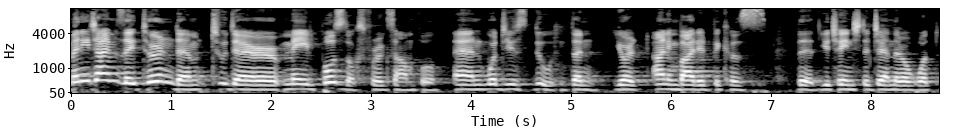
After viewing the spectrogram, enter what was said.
Many times they turn them to their male postdocs, for example. And what do you do? Then you're uninvited because the, you changed the gender of what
